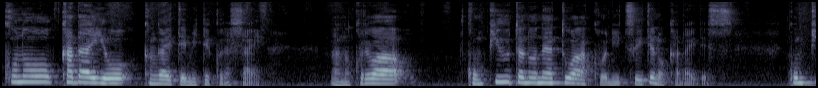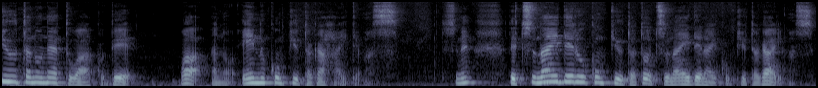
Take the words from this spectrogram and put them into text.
この課題を考えてみてください。あの、これはコンピュータのネットワークについての課題です。コンピュータのネットワークでは、あの、N コンピュータが入ってます。ですね。で、つないでるコンピュータとつないでないコンピュータがあります。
